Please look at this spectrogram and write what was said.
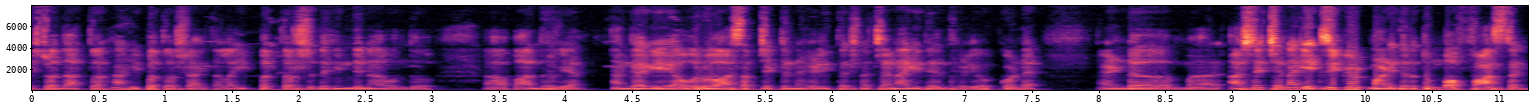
ಎಷ್ಟು ಒಂದು ಹತ್ತು, ಹಾಂ, ಇಪ್ಪತ್ತು ವರ್ಷ ಆಯ್ತಲ್ಲ, ಇಪ್ಪತ್ತು ವರ್ಷದ ಹಿಂದಿನ ಒಂದು ಬಾಂಧವ್ಯ. ಹಂಗಾಗಿ ಅವರು ಆ ಸಬ್ಜೆಕ್ಟನ್ನು ಹೇಳಿದ ತಕ್ಷಣ ಚೆನ್ನಾಗಿದೆ ಅಂತ ಹೇಳಿ ಒಪ್ಕೊಂಡೆ. ಆ್ಯಂಡ್ ಅಷ್ಟೇ ಚೆನ್ನಾಗಿ ಎಕ್ಸಿಕ್ಯೂಟ್ ಮಾಡಿದ್ದಾರೆ. ತುಂಬ ಫಾಸ್ಟಾಗಿ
